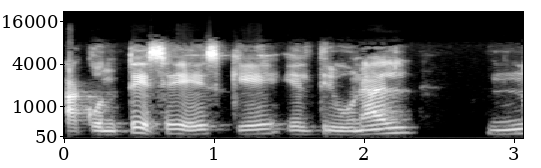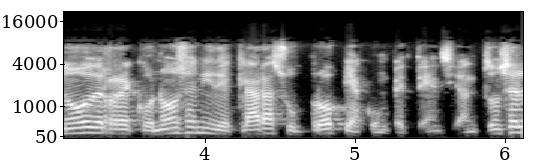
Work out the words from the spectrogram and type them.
acontece es que el tribunal no reconoce ni declara su propia competencia. Entonces,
